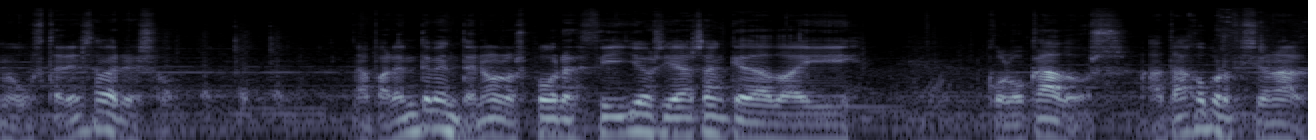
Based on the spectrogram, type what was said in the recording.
Me gustaría saber eso. Aparentemente no, los pobrecillos ya se han quedado ahí colocados. Atajo profesional.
